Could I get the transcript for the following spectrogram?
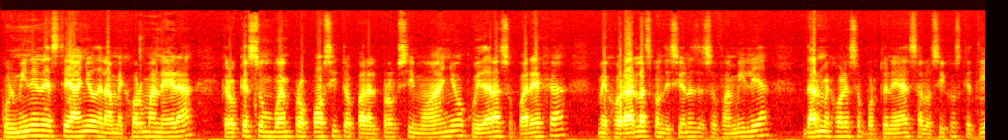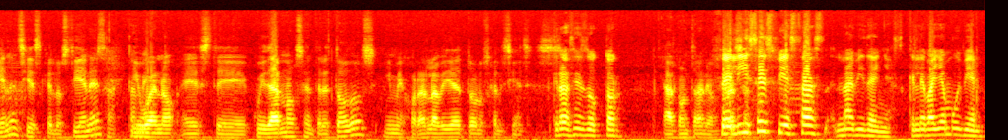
culminen este año de la mejor manera. Creo que es un buen propósito para el próximo año, cuidar a su pareja, mejorar las condiciones de su familia, dar mejores oportunidades a los hijos que tienen, si es que los tienen, y bueno, este, cuidarnos entre todos y mejorar la vida de todos los jaliscienses. Gracias, doctor. Al contrario. Felices fiestas navideñas, que le vaya muy bien.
